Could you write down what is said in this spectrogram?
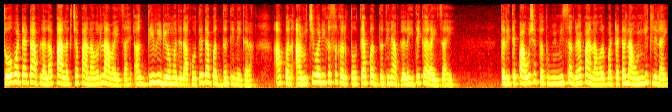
तो बटाटा आपल्याला पालकच्या पानावर लावायचा आहे. अगदी व्हिडिओमध्ये दाखवते त्या पद्धतीने करा. आपण आळूची वडी कसं करतो त्या पद्धतीने आपल्याला इथे करायचं आहे. तर इथे पाहू शकता तुम्ही मी सगळ्या पानावर बटाटा लावून घेतलेला आहे.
